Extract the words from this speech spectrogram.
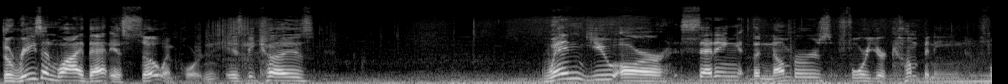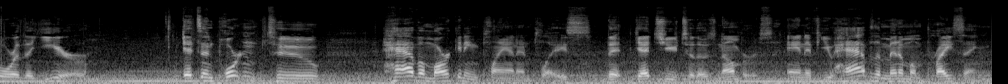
the reason why that is so important is because when you are setting the numbers for your company for the year, it's important to have a marketing plan in place that gets you to those numbers. And if you have the minimum pricing,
